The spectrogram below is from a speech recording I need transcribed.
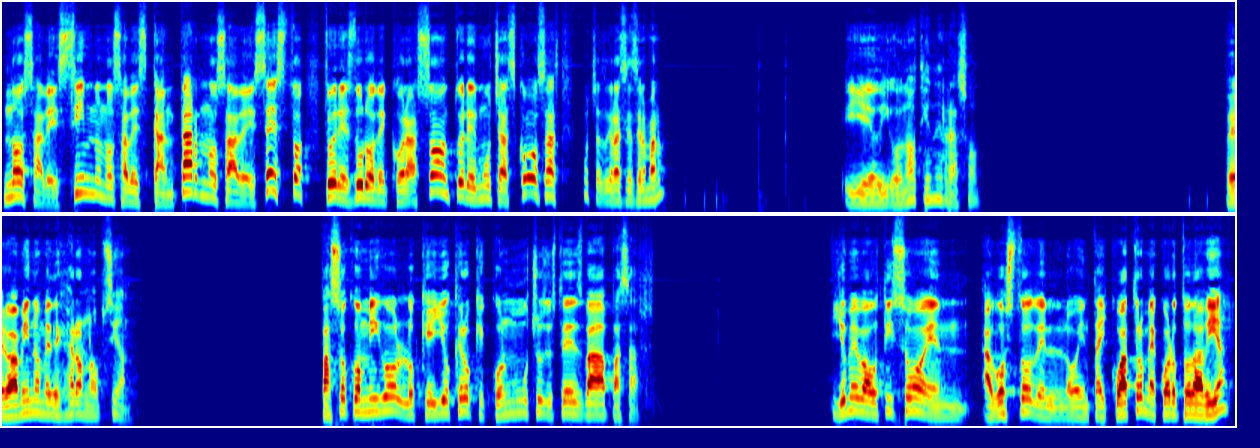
No sabes himno, no sabes cantar, no sabes esto, tú eres duro de corazón, tú eres muchas cosas. Muchas gracias, hermano. Y yo digo, no, tienes razón. Pero a mí no me dejaron opción. Pasó conmigo lo que yo creo que con muchos de ustedes va a pasar. Yo me bautizo en agosto del 94, me acuerdo todavía.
